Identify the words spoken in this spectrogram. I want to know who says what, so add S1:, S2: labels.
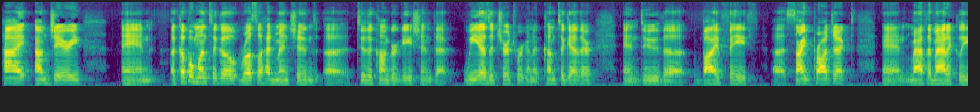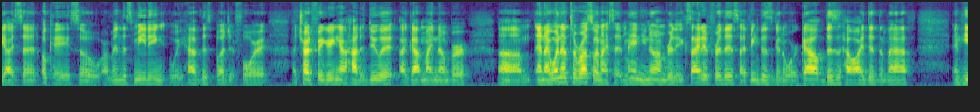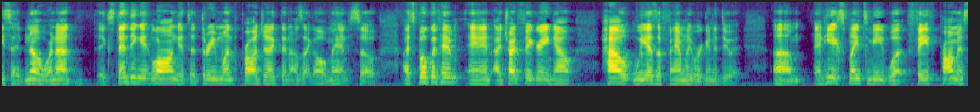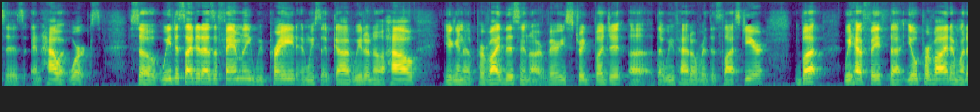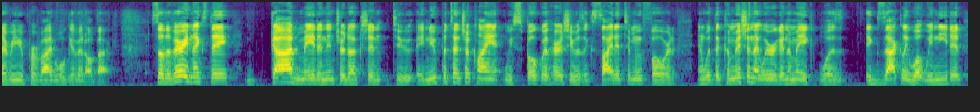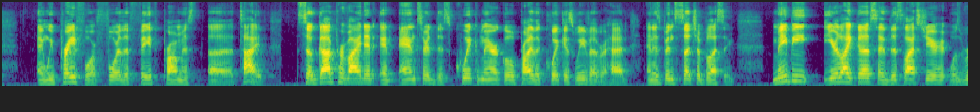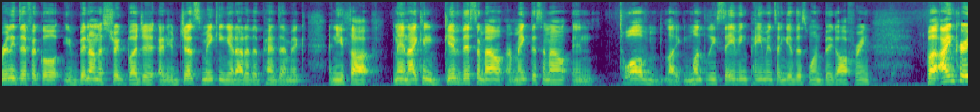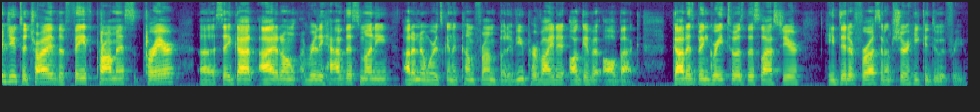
S1: Hi, I'm Gerry. And a couple months ago, Russell had mentioned uh, to the congregation that we as a church were going to come together and do the By Faith uh, sign project. And mathematically, I said, okay, so I'm in this meeting, we have this budget for it. I tried figuring out how to do it, I got my number. Um, and I went up to Russell and I said, man, you know, I'm really excited for this. I think this is going to work out. This is how I did the math. And he said, no, we're not extending it long. It's a three month project. And I was like, oh man. So I spoke with him and I tried figuring out how we as a family were going to do it. Um, and he explained to me what faith promises and how it works. So we decided as a family, we prayed and we said, God, we don't know how you're going to provide this in our very strict budget uh, that we've had over this last year, but we have faith that you'll provide, and whatever you provide, we'll give it all back. So the very next day, God made an introduction to a new potential client. We spoke with her. She was excited to move forward. And with the commission that we were going to make was exactly what we needed and we prayed for for the faith promised uh, tithe. So God provided and answered this quick miracle, probably the quickest we've ever had, and it's been such a blessing. Maybe you're like us and this last year was really difficult. You've been on a strict budget and you're just making it out of the pandemic and you thought, "Man, I can give this amount or make this amount in 12 like monthly saving payments and give this one big offering." But I encourage you to try the faith promise prayer. Uh, say, God, I don't really have this money. I don't know where it's going to come from, but if you provide it, I'll give it all back. God has been great to us this last year. He did it for us, and I'm sure He could do it for you.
